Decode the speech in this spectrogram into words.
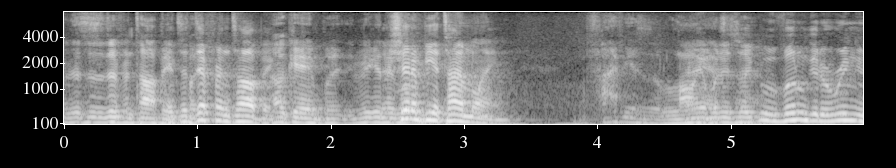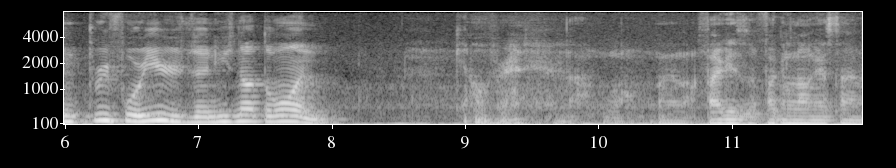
this is a different topic. It's a different topic. Okay, but we're gonna There shouldn't be a timeline. five years is a long. Everybody's ass like, time. oh, if I don't get a ring in three, four years, then he's not the one. Get over it. No, well, I don't know. Five years is a fucking long ass time.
